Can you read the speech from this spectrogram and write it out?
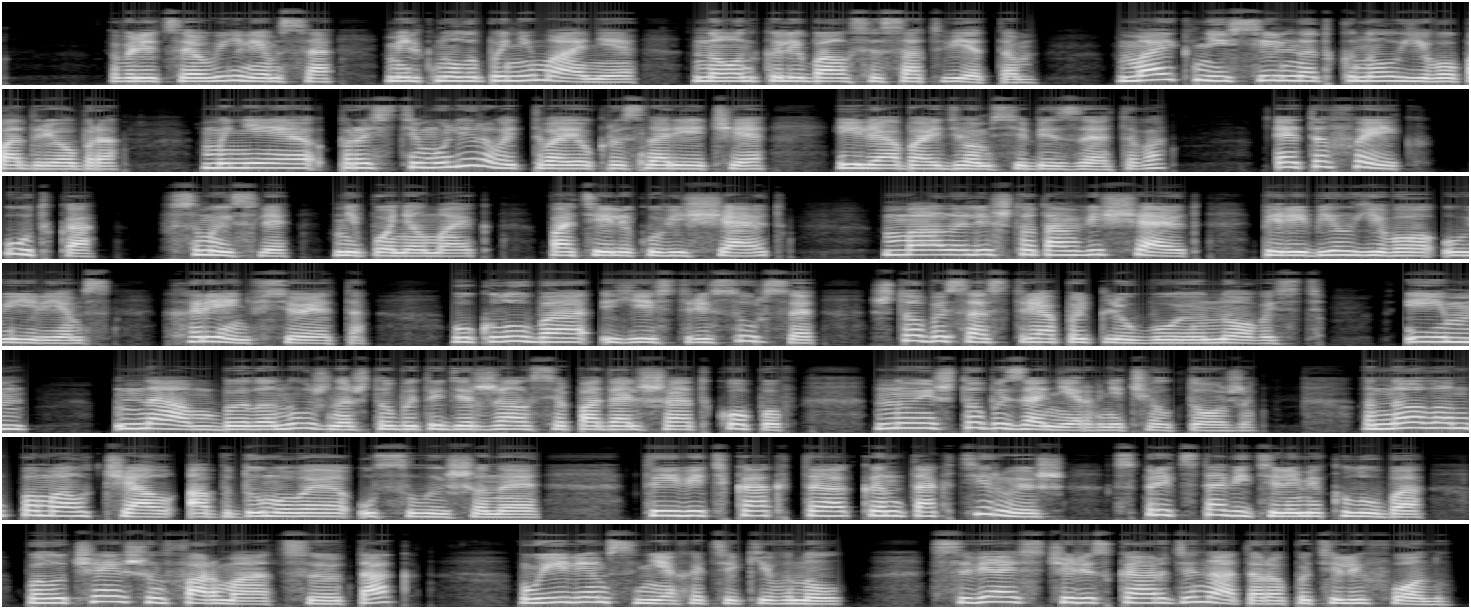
В лице Уильямса мелькнуло понимание, но он колебался с ответом. Майк не сильно ткнул его под ребра. «Мне простимулировать твое красноречие или обойдемся без этого?» «Это фейк, утка». «В смысле?» — не понял Майк. «По телеку вещают». «Мало ли, что там вещают», — перебил его Уильямс. «Хрень все это. У клуба есть ресурсы, чтобы состряпать любую новость. Им нам было нужно, чтобы ты держался подальше от копов, ну и чтобы занервничал тоже». Нолан помолчал, обдумывая услышанное. «Ты ведь как-то контактируешь с представителями клуба, получаешь информацию, так?» Уильямс нехотя кивнул. «Связь через координатора по телефону».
